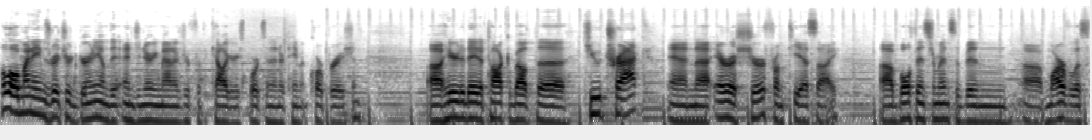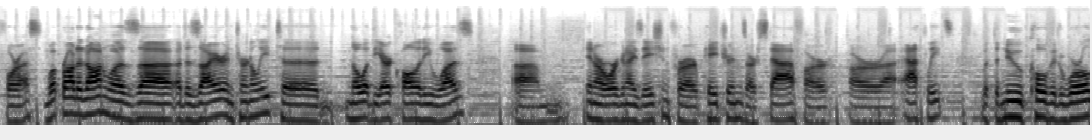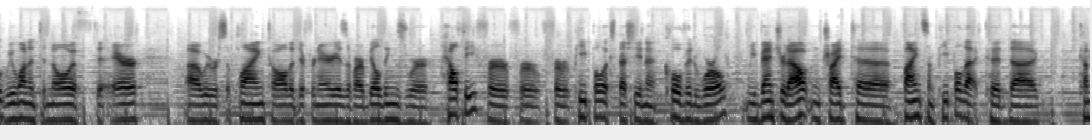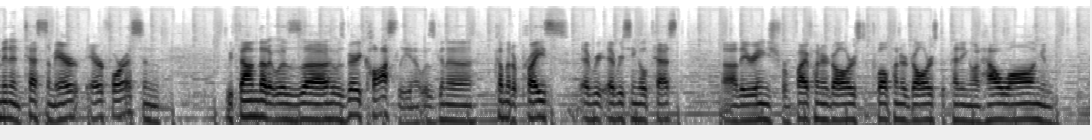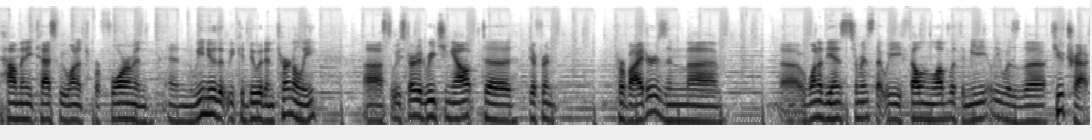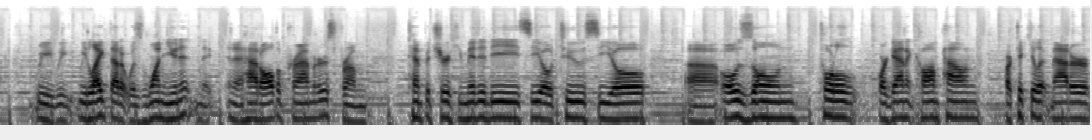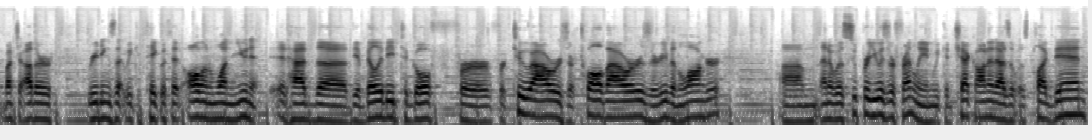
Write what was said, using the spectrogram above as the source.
Hello, my name is Richard Gurney. I'm the engineering manager for the Calgary Sports and Entertainment Corporation. Uh, here today to talk about the Q-Trak and uh, AirAssure from TSI. Uh, both instruments have been uh, marvelous for us. What brought it on was uh, a desire internally to know what the air quality was um, in our organization for our patrons, our staff, our, our uh, athletes. With the new COVID world, we wanted to know if the air uh, we were supplying to all the different areas of our buildings were healthy for, for, for people, especially in a COVID world. We ventured out and tried to find some people that could uh, come in and test some air, air for us. And we found that it was, uh, it was very costly and it was gonna come at a price every, every single test. Uh, they ranged from $500 to $1,200 depending on how long and how many tests we wanted to perform. And, and we knew that we could do it internally uh, so we started reaching out to different providers and uh, uh, one of the instruments that we fell in love with immediately was the Q-Trak. We, we, we liked that it was one unit and it, and it had all the parameters from temperature, humidity, CO2, CO, uh, ozone, total organic compound, particulate matter, a bunch of other readings that we could take with it all in one unit. It had the, the ability to go for, for two hours or 12 hours or even longer. Um, and it was super user friendly and we could check on it as it was plugged in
